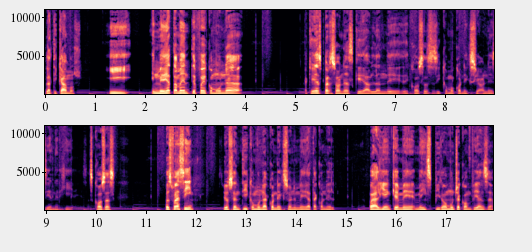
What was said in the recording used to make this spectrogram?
platicamos y inmediatamente fue como una... Aquellas personas que hablan de, cosas así como conexiones y energía y esas cosas, pues fue así. Yo sentí como una conexión inmediata con él. Fue alguien que me, me inspiró mucha confianza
